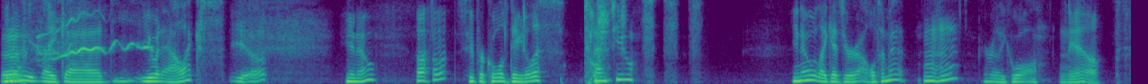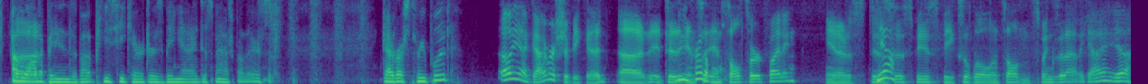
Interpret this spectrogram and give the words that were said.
You know, like uh, you and Alex. Yeah. You know, Uh huh. super cool. Daedalus taunts you. you know, like as your ultimate. Mm-hmm. Really cool. Yeah. I have a Uh, lot of opinions about PC characters being added to Smash Brothers. Guybrush Threepwood. Oh yeah, Guybrush should be good. Uh, it, ins- incredible. insult sword fighting. You know, just, just, Yeah. just speaks a little insult and swings it at a guy. Yeah.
